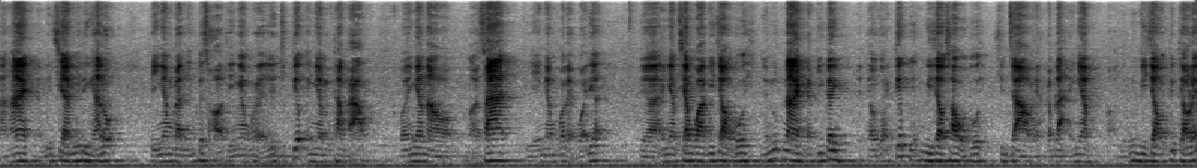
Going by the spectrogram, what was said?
à, hai là bến xe mỹ đình hà nội thì anh em gần những cơ sở thì anh em có thể liên trực tiếp anh em tham khảo và anh em nào ở xa thì anh em có thể gọi điện. Thì à, anh em xem qua video của tôi, nhấn nút like, đăng ký kênh để theo dõi tiếp những video sau của tôi. Xin chào và hẹn gặp lại anh em ở những video tiếp theo đấy.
